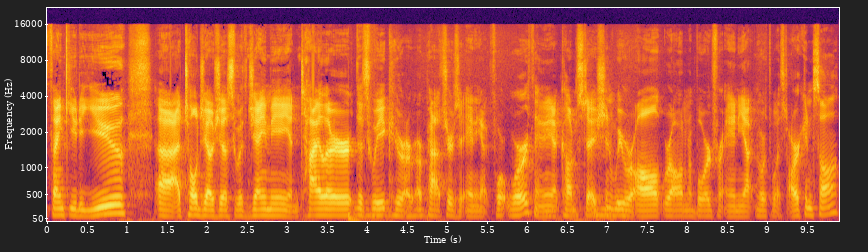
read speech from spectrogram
thank you to you. Uh, I told you I was just with Jamie and Tyler this week, who are our pastors at Antioch Fort Worth and Antioch College Station. We were all we're all on the board for Antioch Northwest Arkansas.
